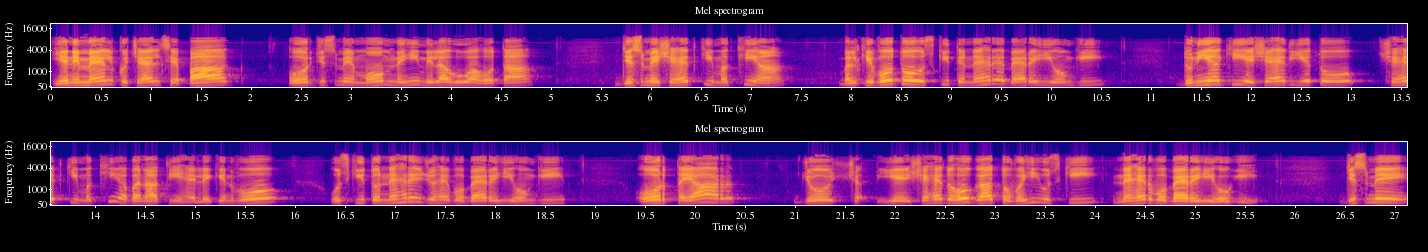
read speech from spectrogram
یعنی میل کچیل سے پاک اور جس میں موم نہیں ملا ہوا ہوتا، جس میں شہد کی مکھیاں، بلکہ وہ تو اس کی تو نہریں بہ رہی ہوں گی۔ دنیا کی یہ شہد، یہ تو شہد کی مکھیاں بناتی ہیں، لیکن وہ اس کی تو نہریں جو ہے وہ بہ رہی ہوں گی۔ اور تیار جو یہ شہد ہوگا تو وہی اس کی نہر وہ بہ رہی ہوگی، جس میں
